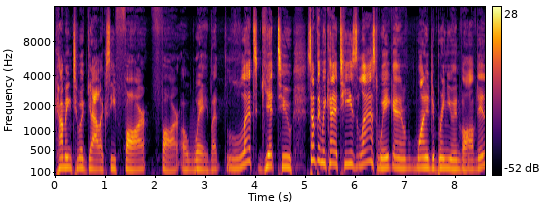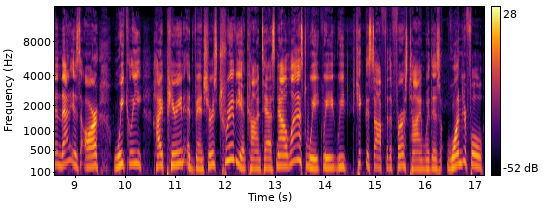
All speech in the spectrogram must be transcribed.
coming to a galaxy far far away. But let's get to something we kind of teased last week and wanted to bring you involved in, and that is our weekly Hyperion Adventures trivia contest. Now, last week we we kicked this off for the first time with this wonderful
